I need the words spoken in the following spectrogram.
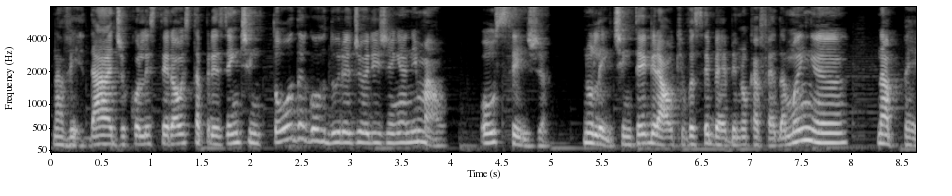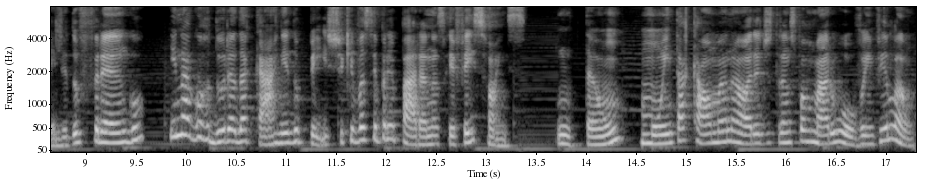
Na verdade, o colesterol está presente em toda a gordura de origem animal, ou seja, no leite integral que você bebe no café da manhã, na pele do frango e na gordura da carne e do peixe que você prepara nas refeições. Então, muita calma na hora de transformar o ovo em vilão.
